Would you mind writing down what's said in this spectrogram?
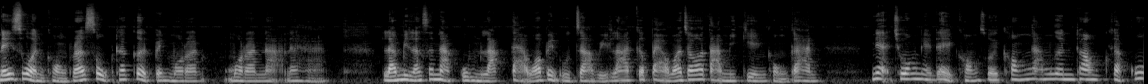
ในส่วนของพระศุกร์ถ้าเกิดเป็นมรมรณะนะคะแล้วมีลักษณะกุมรักแต่ว่าเป็นอุจจาวิราชก็แปลว่าเจ้าตามีเกณฑ์ของการเนี่ยช่วงเนี้ยได้ของสวยของงามเงินทองจากคู่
